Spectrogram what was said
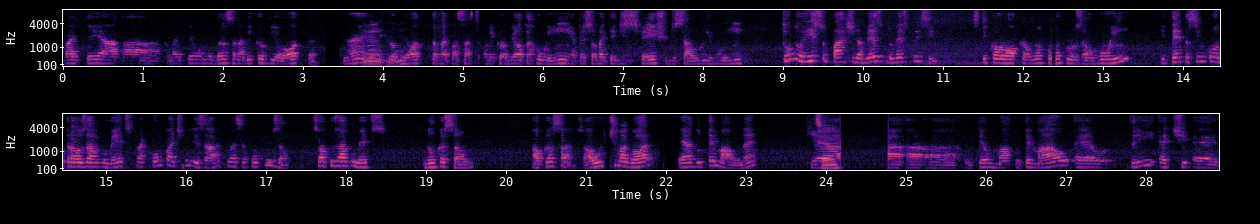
vai ter, a, a, vai ter uma mudança na microbiota, né? Uhum. A microbiota vai passar a ser uma microbiota ruim, a pessoa vai ter desfecho de saúde ruim. Tudo isso parte do mesmo, do mesmo princípio. Se coloca uma conclusão ruim e tenta se encontrar os argumentos para compatibilizar com essa conclusão. Só que os argumentos nunca são alcançados. A última agora é a do temal, né? Que é a, a, a, o, temal, o temal é o tri, é, é,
